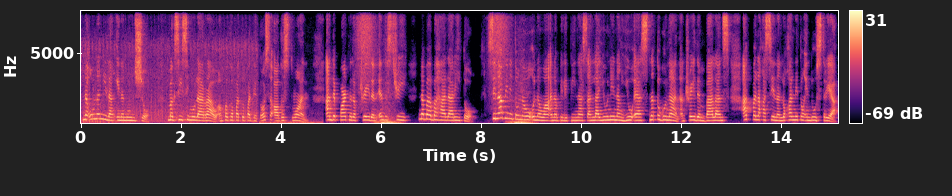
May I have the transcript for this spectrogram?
na una nilang inanunsyo. Magsisimula raw ang pagpapatupad nito sa August 1. Ang Department of Trade and Industry nababahala rito. Sinabi nitong nauunawaan ng Pilipinas ang layunin ng US na tugunan ang trade imbalance at palakasin ang lokal nitong industriya.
